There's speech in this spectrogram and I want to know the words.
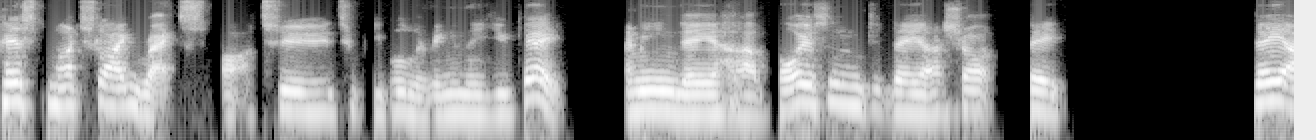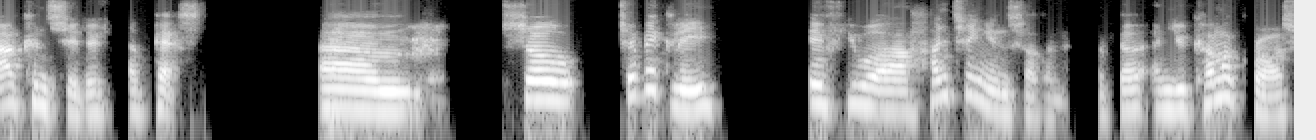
pest much like rats are to, to people living in the UK. I mean they are poisoned, they are shot, they they are considered a pest. Um, so typically if you are hunting in southern Africa and you come across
